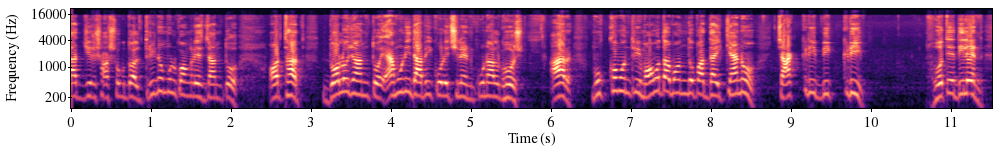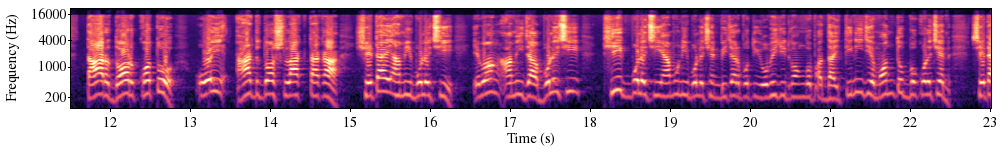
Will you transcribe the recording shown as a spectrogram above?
রাজ্যের শাসক দল তৃণমূল কংগ্রেস জানতো। অর্থাৎ দলও জানতো এমনই দাবি করেছিলেন কুণাল ঘোষ। আর মুখ্যমন্ত্রী মমতা বন্দ্যোপাধ্যায় কেন চাকরি বিক্রি হতে দিলেন? তার দর কত? ওই আট দশ লাখ টাকা সেটাই আমি বলেছি এবং আমি যা বলেছি ঠিক বলেছি, এমনই বলেছেন বিচারপতি অভিজিৎ গঙ্গোপাধ্যায়। তিনি যে মন্তব্য করেছেন সেটা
